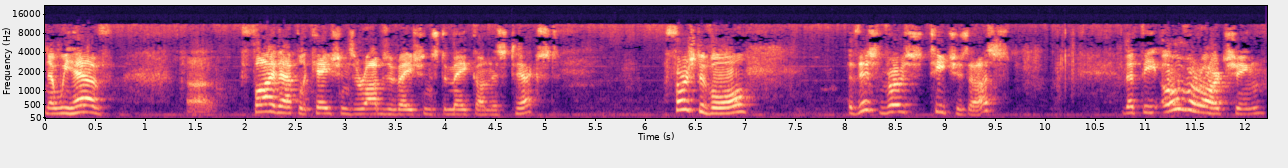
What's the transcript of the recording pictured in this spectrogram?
Now we have uh, five applications or observations to make on this text. First of all, this verse teaches us that the overarching,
